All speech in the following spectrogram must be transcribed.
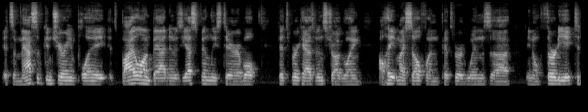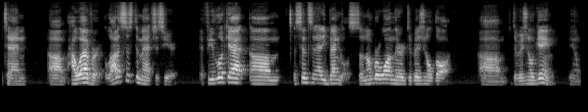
It's a massive contrarian play. It's buy low on bad news. Yes, Finley's terrible. Pittsburgh has been struggling. I'll hate myself when Pittsburgh wins, uh, you know, 38 to 10. Um, however, a lot of system matches here. If you look at um, the Cincinnati Bengals, so number one, they're a divisional dog, um, divisional game. You know,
